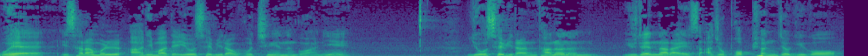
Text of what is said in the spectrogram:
왜 이 사람을 아리마대 요셉이라고 호칭했는거 아니? 요셉이라는 단어는 유대 나라에서 아주 보편적이고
